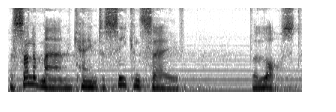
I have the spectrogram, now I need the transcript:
The Son of Man came to seek and save the lost.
